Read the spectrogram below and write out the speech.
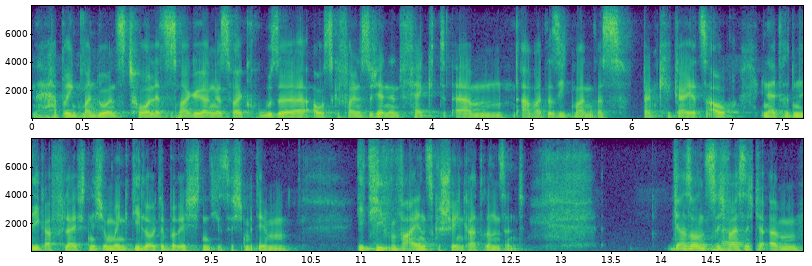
naja, bringt man nur ins Tor letztes Mal gegangen ist, weil Kruse ausgefallen ist durch einen Infekt. Ähm, aber da sieht man, dass beim Kicker jetzt auch in der dritten Liga vielleicht nicht unbedingt die Leute berichten, die sich mit dem, die tiefen Vereinsgeschehen gerade drin sind. Ja, sonst, ich weiß nicht, ähm,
